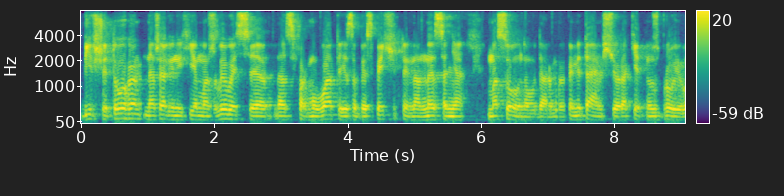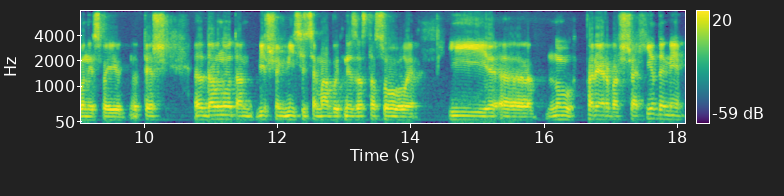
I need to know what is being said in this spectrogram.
Більше того, на жаль, у них є можливість сформувати і забезпечити нанесення масованого удару. Ми пам'ятаємо, що ракетну зброю вони свої теж давно там більше місяця, мабуть, не застосовували і е, ну, перерва з шахедами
